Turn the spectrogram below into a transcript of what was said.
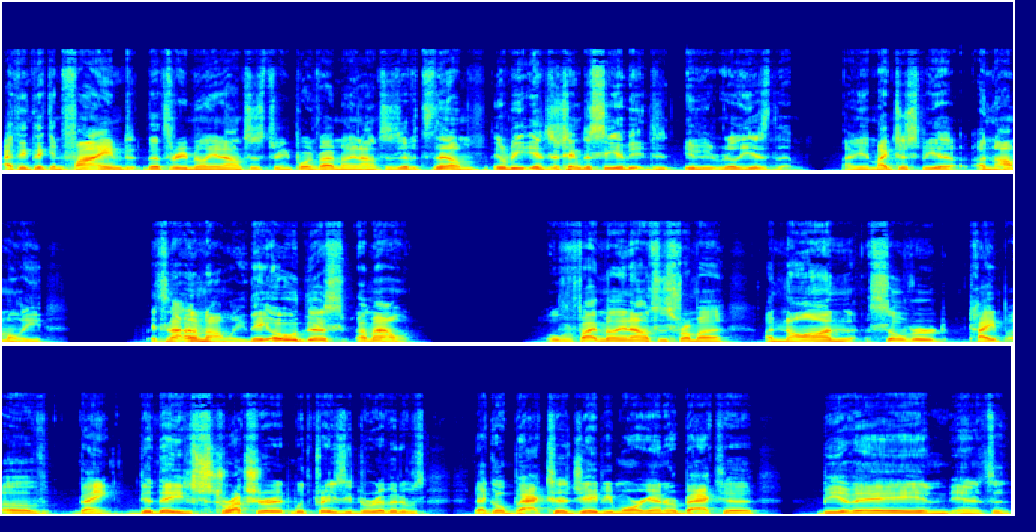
I think they can find the three million ounces, three point five million ounces if it's them. It'll be interesting to see if it if it really is them. I mean, it might just be an anomaly. It's not an anomaly. They owed this amount, over five million ounces from a a non silver type of bank. Did they structure it with crazy derivatives that go back to J.P. Morgan or back to B of A, and and it's a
